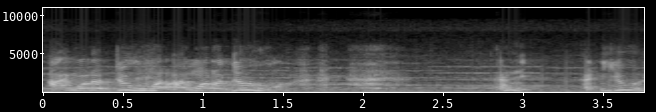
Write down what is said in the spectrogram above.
I want to do what I want to do. And, and you.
